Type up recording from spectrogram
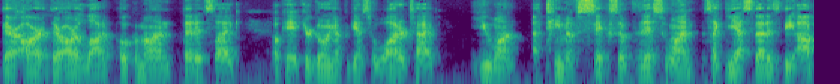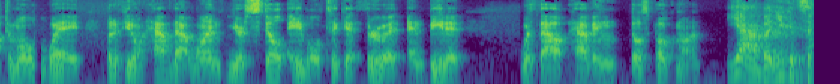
there are there are a lot of Pokemon that it's like okay if you're going up against a water type. You want a team of six of this one. It's like, yes, that is the optimal way. But if you don't have that one, you're still able to get through it and beat it without having those Pokemon. yeah, but you could say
